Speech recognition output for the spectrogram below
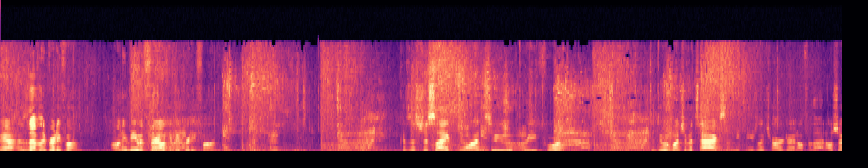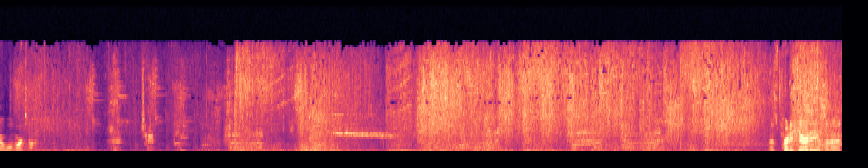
yeah, it's definitely pretty fun. Onibi with Feral can be pretty fun. Because it's just like one, two, three, four to do a bunch of attacks, and you can usually charge right off of that. I'll show it one more time. That's pretty dirty, isn't it?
